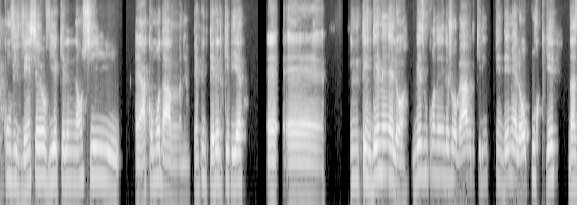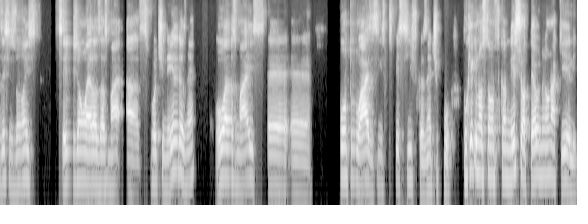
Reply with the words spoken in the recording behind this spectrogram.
convivência eu via que ele não se é, acomodava, né? O tempo inteiro ele queria é, é, entender melhor, mesmo quando ainda jogava, ele queria entender melhor o porquê das decisões, sejam elas as, as rotineiras, né? ou as mais é, é, pontuais, assim, específicas, né? Tipo, por que, que nós estamos ficando nesse hotel e não naquele?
